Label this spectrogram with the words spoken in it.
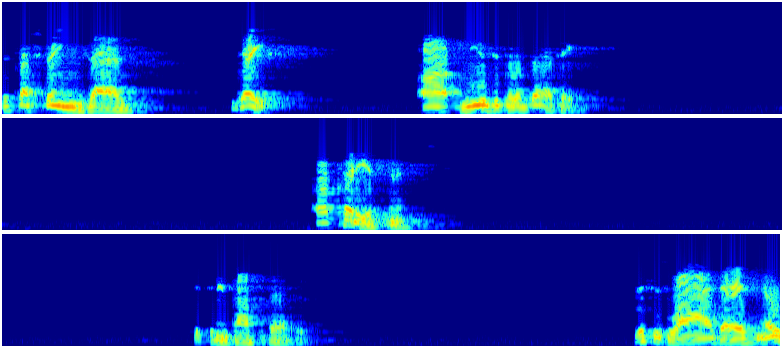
to such things as grace or musical ability? Or courteousness? It's an. This is why there is no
